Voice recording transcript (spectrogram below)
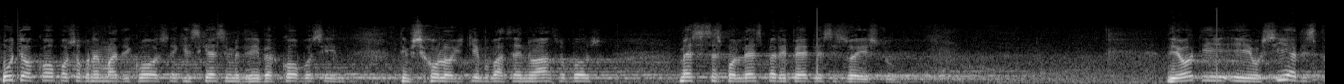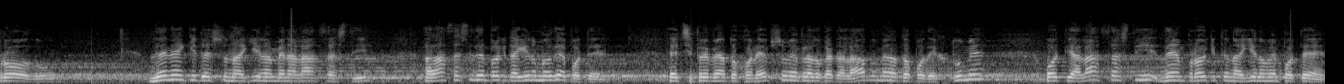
Ούτε ο κόπος ο πνευματικός έχει σχέση με την υπερκόπωση την ψυχολογική που παθαίνει ο άνθρωπος μέσα στις πολλές περιπέτειες της ζωής του. Διότι η ουσία της πρόοδου δεν έγκυται στο να γίνουμε ένα λάθαστη, αλλά λάθαστη δεν πρόκειται να γίνουμε ουδέποτε. Έτσι πρέπει να το χωνέψουμε, πρέπει να το καταλάβουμε, να το αποδεχτούμε ότι αλάθαστοι δεν πρόκειται να γίνουμε ποτέ.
